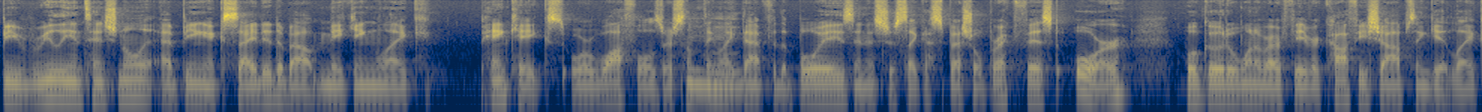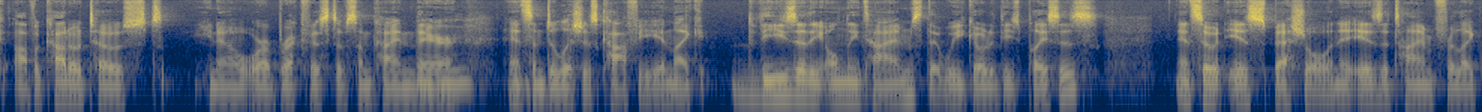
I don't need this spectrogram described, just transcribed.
be really intentional at being excited about making like pancakes or waffles or something like mm-hmm. that for the boys, and it's just like a special breakfast, or we'll go to one of our favorite coffee shops and get like avocado toast, you know, or a breakfast of some kind there mm-hmm. and some delicious coffee. And like these are the only times that we go to these places. And so it is special and it is a time for like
